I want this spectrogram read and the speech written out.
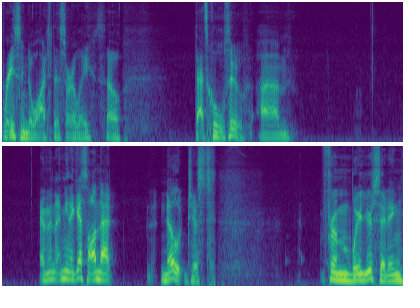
racing to watch this early. So that's cool too. Um, and then, I mean, I guess on that note, just from where you're sitting,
